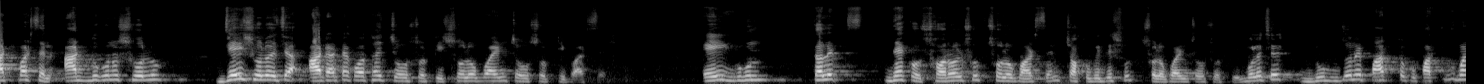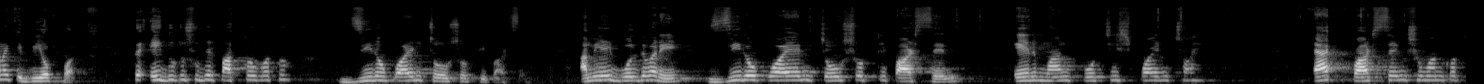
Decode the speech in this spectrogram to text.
আট পার্সেন্ট আট দুগুণ ষোলো, যেই ষোলো হয়েছে, আট আটটা কত হয় চৌষট্টি, ষোলো পয়েন্ট চৌষট্টি পার্সেন্ট এই গুণ, তাহলে দেখো, সরল সুদ ষোলো পার্সেন্ট চক্রবৃদ্ধি সুদ ষোলো পয়েন্ট চৌষট্টি। বলেছে দুজনের পার্থক্য পার্থক্য মানে কি? বিয়োগ পদ তো এই দুটো সুদের পার্থক্য কত? জিরো পয়েন্ট চৌষট্টি পার্সেন্ট আমি এই বলতে পারি জিরো পয়েন্ট চৌষট্টি পার্সেন্ট এর মান পঁচিশ পয়েন্ট ছয়। এক পার্সেন্ট সমান কত?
